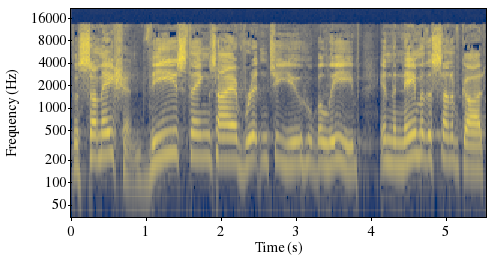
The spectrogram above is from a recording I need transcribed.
the summation. These things I have written to you who believe in the name of the Son of God,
